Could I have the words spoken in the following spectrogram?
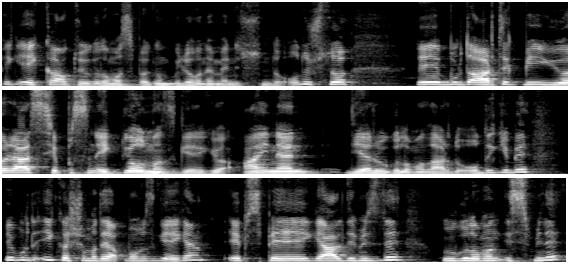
Peki account uygulaması bakın bloğun hemen üstünde oluştu. Ve burada artık bir URL yapısını ekliyor olmanız gerekiyor. Aynen diğer uygulamalarda olduğu gibi. Ve burada ilk aşamada yapmamız gereken Apps.py'ye geldiğimizde uygulamanın ismine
